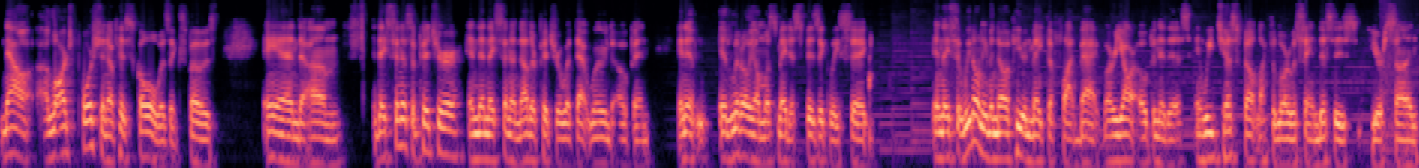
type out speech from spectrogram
now a large portion of his skull was exposed and um, they sent us a picture and then they sent another picture with that wound open and it it literally almost made us physically sick and they said we don't even know if he would make the flight back but you are open to this and we just felt like the lord was saying this is your son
